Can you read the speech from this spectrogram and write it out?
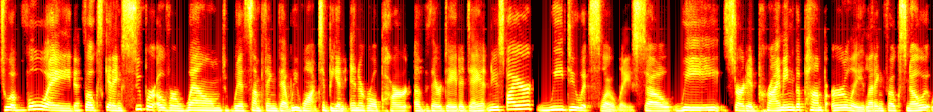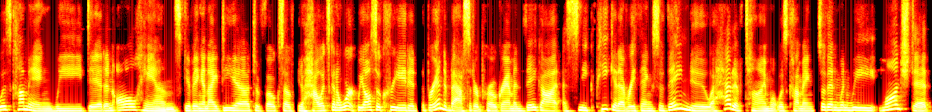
to avoid folks getting super overwhelmed with something that we want to be an integral part of their day to day at Nuspire, we do it slowly. So we started priming the pump early, letting folks know it was coming. We did an all hands, giving an idea to folks of you know how it's going to work. We also created the brand ambassador program and they got a sneak peek at everything. So they knew ahead of time what was coming. So then when we launched it,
